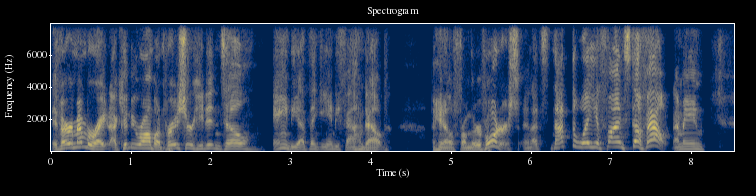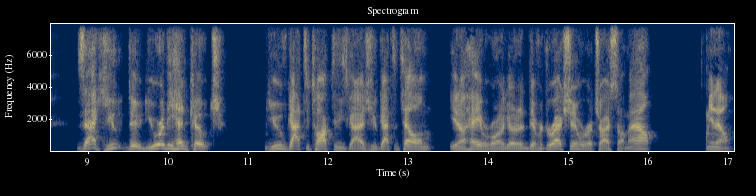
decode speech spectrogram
If I remember right, I could be wrong, but I'm pretty sure he didn't tell Andy. I think Andy found out, you know, from the reporters, and that's not the way you find stuff out. I mean, Zac, you dude, you are the head coach. You've got to talk to these guys. You've got to tell them, you know, hey, we're going to go in a different direction. We're going to try something out. You know,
